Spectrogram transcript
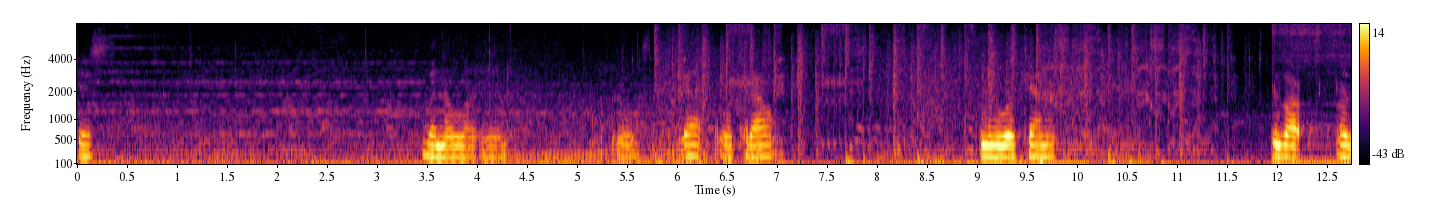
Is vanilla and yeah, work it out. I mean, work can We got Red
